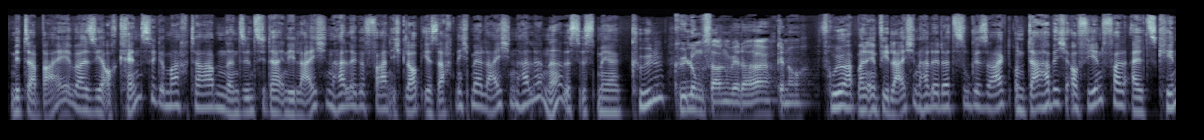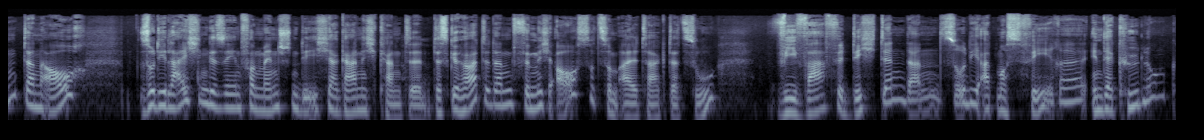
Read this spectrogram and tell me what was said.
mit dabei, weil sie auch Kränze gemacht haben. Dann sind sie da in die Leichenhalle gefahren. Ich glaube, ihr sagt nicht mehr Leichenhalle, ne? Das ist mehr kühl. Kühlung sagen wir da, genau. Früher hat man irgendwie Leichenhalle dazu gesagt und da habe ich auf jeden Fall als Kind dann auch so die Leichen gesehen von Menschen, die ich ja gar nicht kannte. Das gehörte dann für mich auch so zum Alltag dazu. Wie war für dich denn dann so die Atmosphäre in der Kühlung?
